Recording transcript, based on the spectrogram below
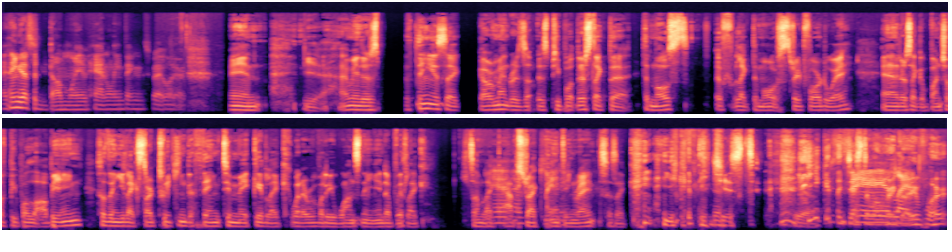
I think that's a dumb way of handling things, but whatever. And yeah, I mean, there's the thing is like government is people. There's like the the most if like the most straightforward way, and there's like a bunch of people lobbying. So then you like start tweaking the thing to make it like what everybody wants, and you end up with like some like Yeah, abstract get it. painting, right? So it's like you get the gist. Yeah. you get the gist of what we're like- going for.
